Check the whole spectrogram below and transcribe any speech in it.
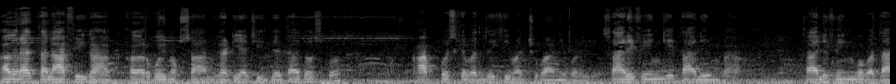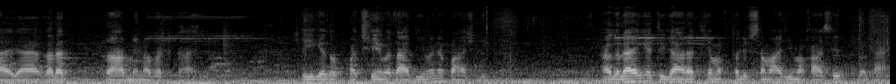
अगर तलाफ़ी का हक, अगर कोई नुकसान, घटिया चीज़ देता है तो उसको आपको उसके बदले कीमत चुकानी पड़ेगी। सार्फिन की तालीम का तालिफिन को बताया जाए, गलत राह में न भटकाया जाए। ठीक है तो छः बता दिए मैंने, पाँच लिखना अगला है कि तजारत के मुख्तलिफ़ समाजी मकासद बताएँ।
